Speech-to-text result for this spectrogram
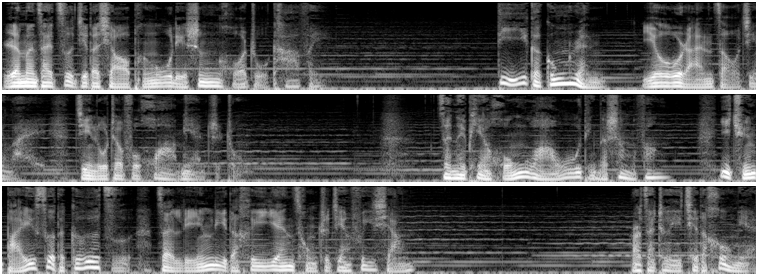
人们在自己的小棚屋里生火煮咖啡。第一个工人悠然走进来，进入这幅画面之中。在那片红瓦屋顶的上方。一群白色的鸽子在林立的黑烟囱之间飞翔，而在这一切的后面，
